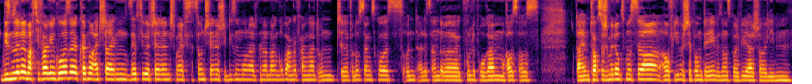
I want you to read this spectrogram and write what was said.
In diesem Sinne, macht die fucking Kurse, könnt noch einsteigen. Selbstliebe-Challenge, Manifestations-Challenge, die diesen Monat mit einer neuen Gruppe angefangen hat und äh, Verlustangskurs und alles andere coole Programm raus aus deinem toxischen Bildungsmuster auf liebeschiff.de. Wir sehen uns bald wieder. Ciao, ihr Lieben.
